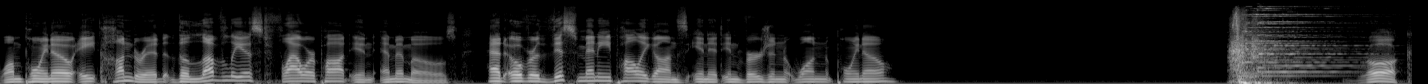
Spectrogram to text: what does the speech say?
1.0 800, the loveliest flower pot in MMOs, had over this many polygons in it in version 1.0. Rook.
